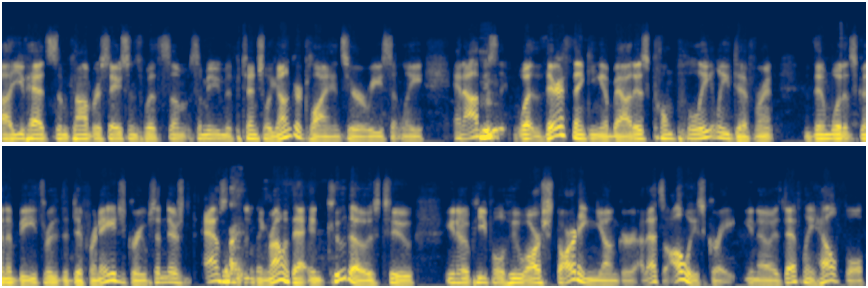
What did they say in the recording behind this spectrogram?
Uh, you've had some conversations with some some even potential younger clients here recently, and mm-hmm. obviously mm-hmm. what they're thinking about is completely different than what it's going to be through the different age groups. And there's absolutely right. nothing wrong with that. And kudos to you know people who are starting younger. That's always great. You know, it's definitely helpful.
